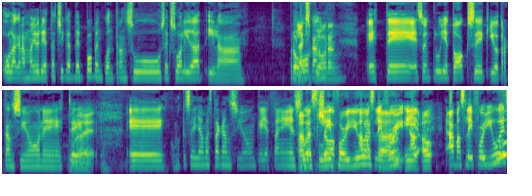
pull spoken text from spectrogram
o la gran mayoría de estas chicas del pop, encuentran su sexualidad y la Y la provocan. exploran. Este, eso incluye Toxic y otras canciones. Este, de- eh, ¿Cómo es que se llama esta canción? Que ya están en el I'm a sweatshop. Slave for You I'm a Slave for You. y, Ah, oh. I'm a Slave for You es...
